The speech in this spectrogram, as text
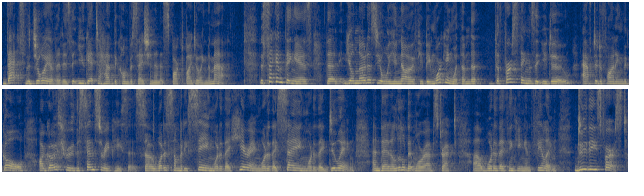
that's the joy of it, is that you get to have the conversation and it's sparked by doing the map. The second thing is that you'll notice, you, you know if you've been working with them, that the first things that you do after defining the goal are go through the sensory pieces. So what is somebody seeing? What are they hearing? What are they saying? What are they doing? And then a little bit more abstract, uh, what are they thinking and feeling? Do these first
